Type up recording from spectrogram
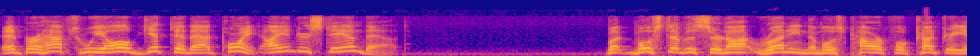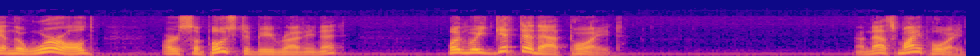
And perhaps we all get to that point. I understand that. But most of us are not running the most powerful country in the world, or supposed to be running it, when we get to that point. And that's my point.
